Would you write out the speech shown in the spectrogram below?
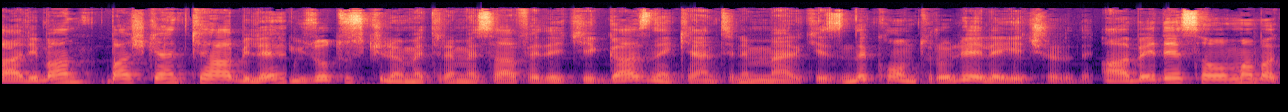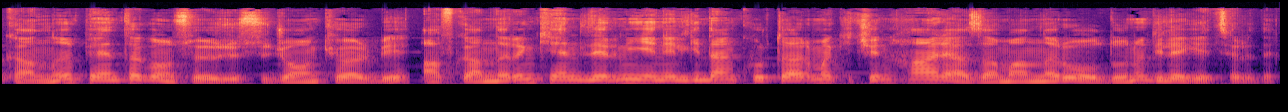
Taliban başkent Kabil'e 130 kilometre mesafedeki Gazne kentinin merkezinde kontrolü ele geçirdi. ABD Savunma Bakanlığı Pentagon sözcüsü John Kirby, Afganların kendilerini yenilgiden kurtarmak için hala zamanları olduğunu dile getirdi.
